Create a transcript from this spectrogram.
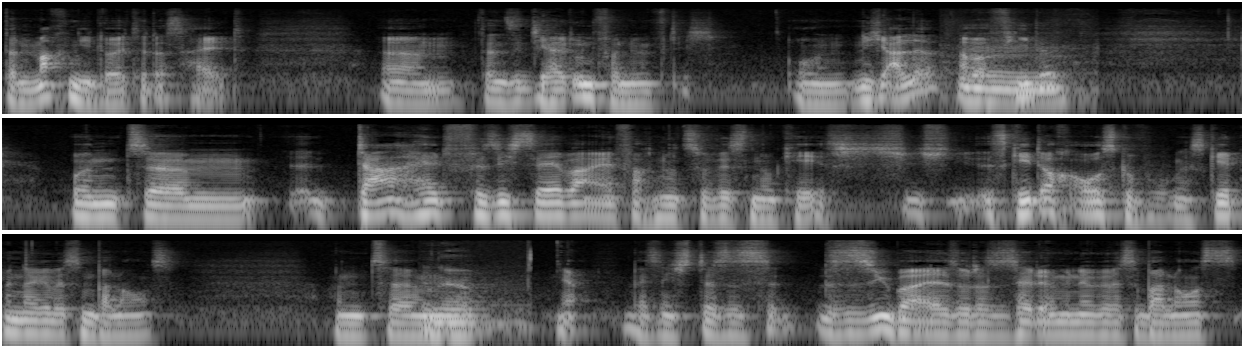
dann machen die Leute das halt. Ähm, dann sind die halt unvernünftig. Und nicht alle, aber mhm. viele. Und ähm, da halt für sich selber einfach nur zu wissen, okay, es, es geht auch ausgewogen, es geht mit einer gewissen Balance. Und ähm, ja. ja, weiß nicht, das ist, das ist überall so, dass es halt irgendwie eine gewisse Balance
